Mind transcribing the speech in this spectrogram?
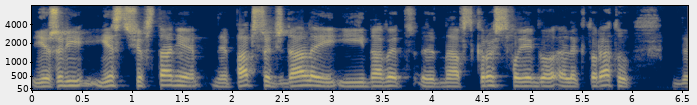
jeżeli jest się w stanie e, patrzeć dalej i nawet e, na wskroś swojego elektoratu e,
